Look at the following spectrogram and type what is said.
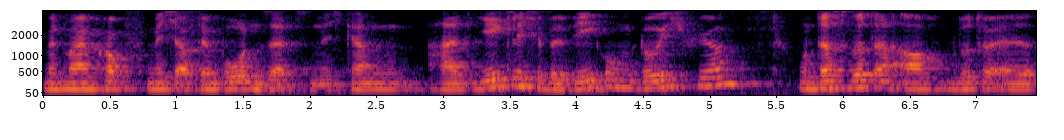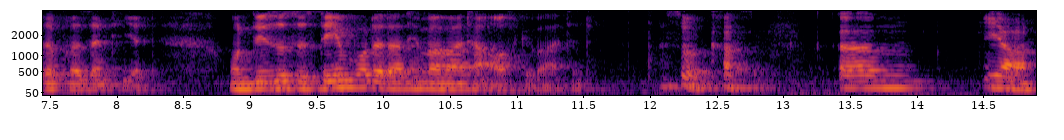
mit meinem Kopf mich auf den Boden setzen. Ich kann halt jegliche Bewegungen durchführen und das wird dann auch virtuell repräsentiert. Und dieses System wurde dann immer weiter ausgeweitet. Ach so, krass. Ähm, ja.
